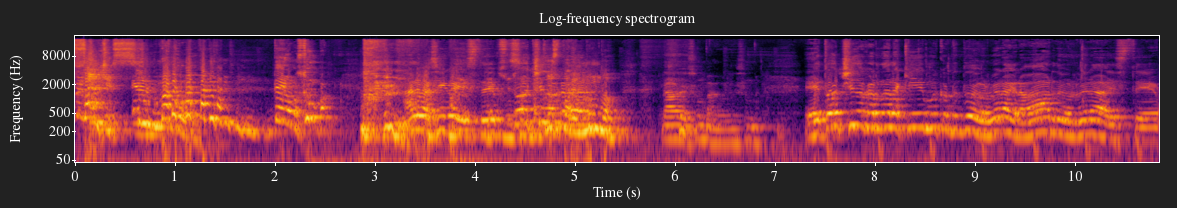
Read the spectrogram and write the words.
Sánchez. El mago. Algo así, güey, este, pues, todo chido, el carnal. mundo. No, de Zumba, güey, de Zumba. Eh, todo chido, carnal, aquí, muy contento de volver a grabar, de volver a, este,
